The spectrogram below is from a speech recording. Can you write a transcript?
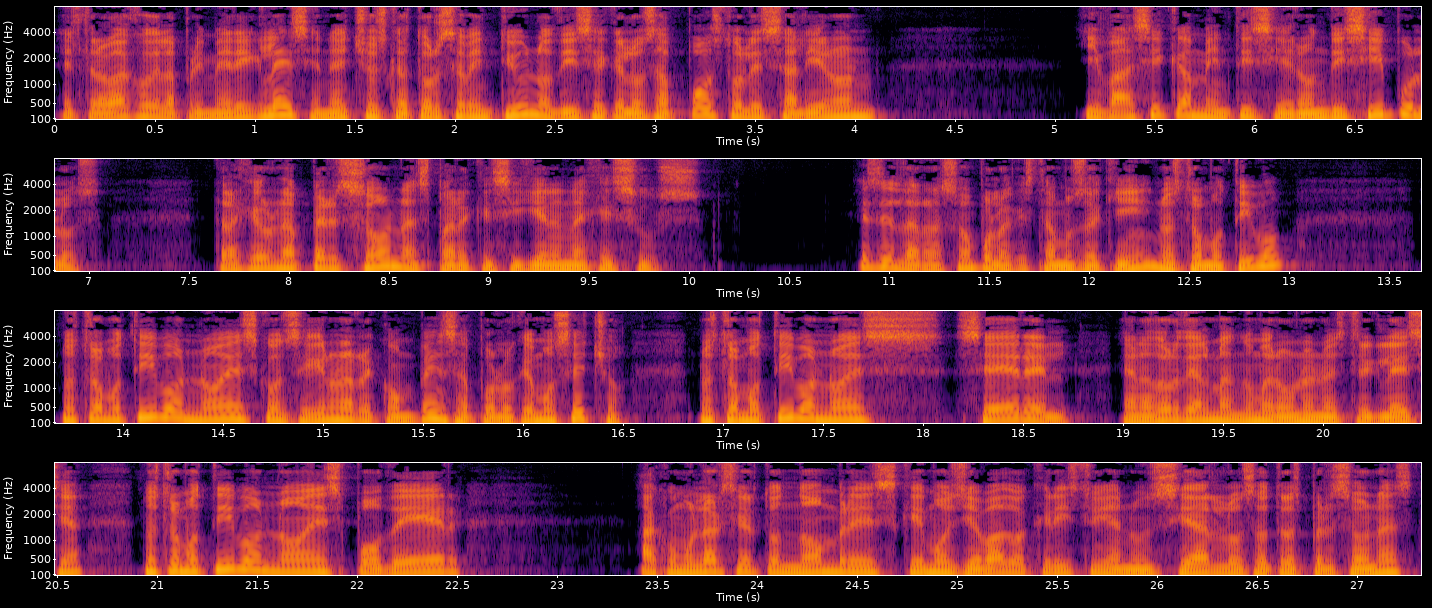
el trabajo de la primera iglesia. En Hechos 14:21 dice que los apóstoles salieron y básicamente hicieron discípulos. Trajeron a personas para que siguieran a Jesús. Esa es la razón por la que estamos aquí. ¿Nuestro motivo? Nuestro motivo no es conseguir una recompensa por lo que hemos hecho. Nuestro motivo no es ser el ganador de almas número uno en nuestra iglesia. Nuestro motivo no es poder acumular ciertos nombres que hemos llevado a Cristo y anunciarlos a otras personas.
